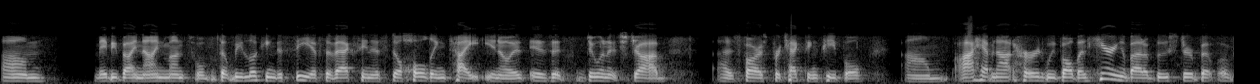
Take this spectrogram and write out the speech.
um, maybe by nine months we'll, they'll be looking to see if the vaccine is still holding tight. You know, is, is it doing its job? as far as protecting people. Um, I have not heard. We've all been hearing about a booster, but we're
